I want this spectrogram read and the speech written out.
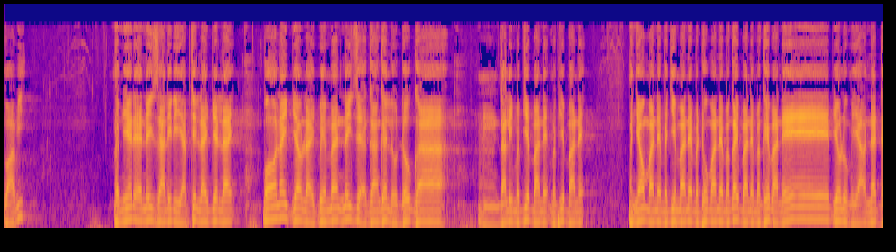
သွားပြီမမြဲတဲ့အိဋ္ဌာလေးတွေကပြစ်လိုက်ပြစ်လိုက်ပေါ်လိုက်ပြောက်လိုက်ပင်မနှိမ့်ဆက်အကံခဲ့လို့ဒုက္ခอืมဒါလေးမပြစ်ပါနဲ့မပြစ်ပါနဲ့ မညောင်းပါနဲ့မကျင်ပါနဲ့မထုံပါနဲ့မကြိုက်ပါနဲ့မခဲပါနဲ့ပြောလို့မရအနတ္တ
